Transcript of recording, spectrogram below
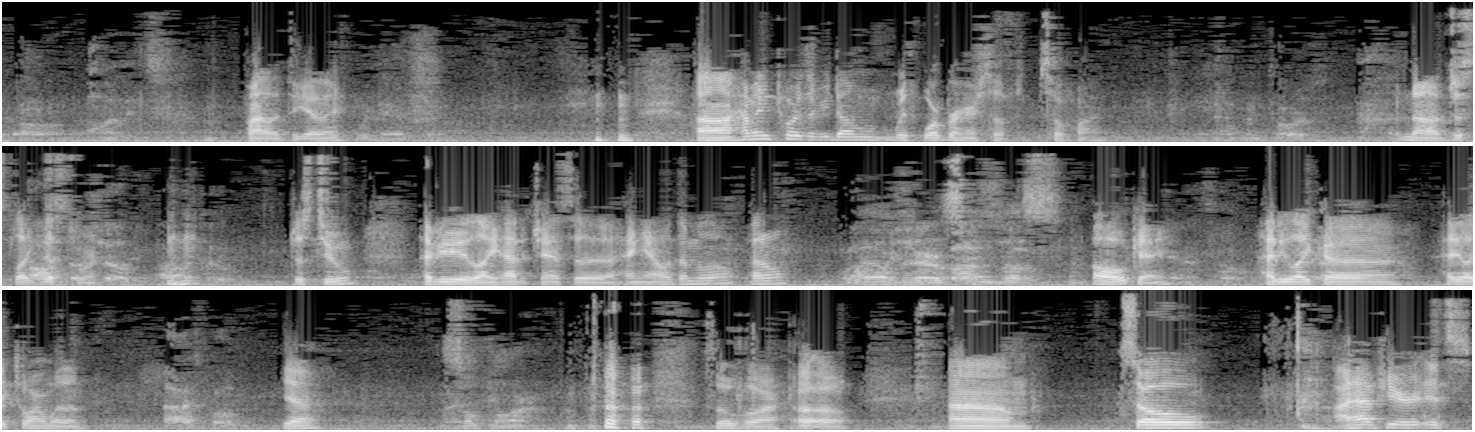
and all Pilots. Pilot together. with that. uh, how many tours have you done with Warbringer so so far? Open tours. No, just like this tour. chill. Mhm. two. Just two. Have you like had a chance to hang out with them a little at all? Well, Well, we they're share the a same bus. so- bus. Oh, okay. Yeah, so- How do you like uh how do you like touring with them? Ah, it's cool. Yeah. So far. so far. Uh oh. Um, so I have here. It's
